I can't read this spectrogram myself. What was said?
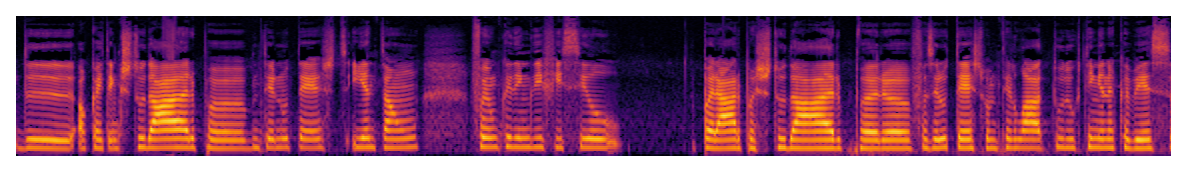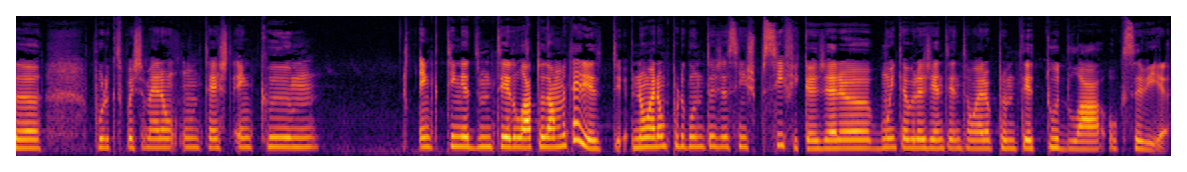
de ok, tenho que estudar para meter no teste e então foi um bocadinho difícil parar para estudar, para fazer o teste, para meter lá tudo o que tinha na cabeça, porque depois também era um teste em que em que tinha de meter lá toda a matéria. Não eram perguntas assim específicas, era muito abrangente, então era para meter tudo lá o que sabia.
